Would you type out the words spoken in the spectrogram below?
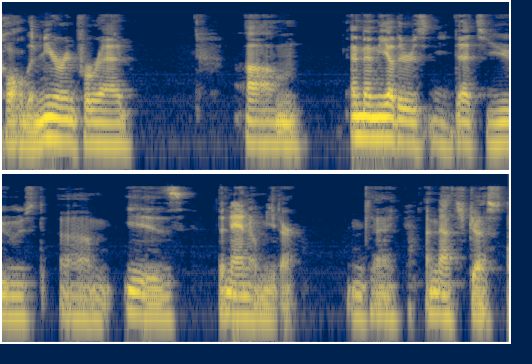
call the near infrared. Um, and then the others that's used is the nanometer. Okay, and that's just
